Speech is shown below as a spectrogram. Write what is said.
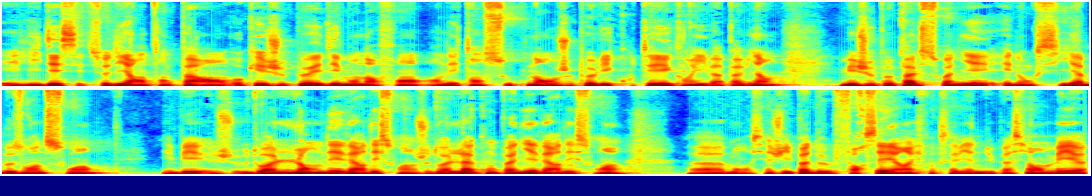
Et l'idée, c'est de se dire en tant que parent, ok, je peux aider mon enfant en étant soutenant, je peux l'écouter quand il va pas bien, mais je peux pas le soigner. Et donc, s'il y a besoin de soins, eh bien, je dois l'emmener vers des soins, je dois l'accompagner vers des soins. Euh, bon, il ne s'agit pas de le forcer, hein, il faut que ça vienne du patient, mais euh,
